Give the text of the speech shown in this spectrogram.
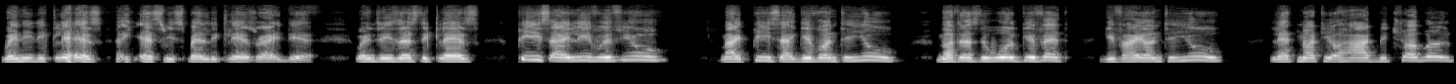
when He declares, yes, we spell declares right there, when Jesus declares, Peace I leave with you, my peace I give unto you, not as the world giveth, give I unto you. Let not your heart be troubled,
